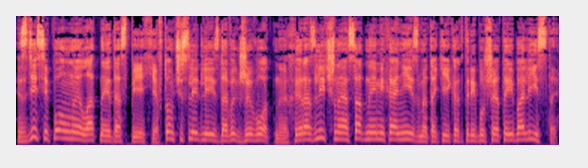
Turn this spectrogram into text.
Здесь и полные латные доспехи, в том числе для ездовых животных, и различные осадные механизмы, такие как трибушеты и баллисты.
